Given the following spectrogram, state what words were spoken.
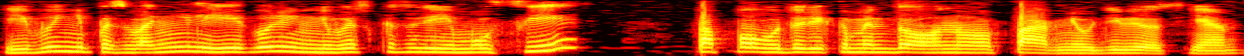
И вы не позвонили Егору, не высказали ему фи по поводу рекомендованного парня, удивилась я.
